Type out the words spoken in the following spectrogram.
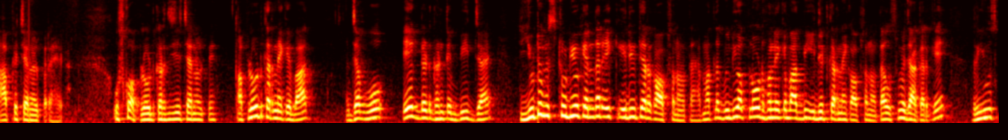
आपके चैनल पर रहेगा। उसको अपलोड कर दीजिए चैनल पे। अपलोड करने के बाद जब वो एक डेढ़ घंटे बीत जाए तो यूट्यूब स्टूडियो के अंदर एक एडिटर का ऑप्शन होता है। मतलब वीडियो अपलोड होने के बाद भी एडिट करने का ऑप्शन होता है। उसमें जा करके रिव्यूज़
